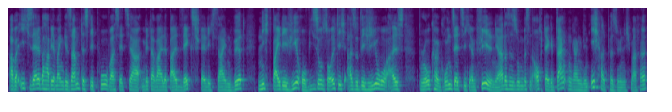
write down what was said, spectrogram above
Aber ich selber habe ja mein gesamtes Depot, was jetzt ja mittlerweile bald sechsstellig sein wird, nicht bei DeGiro. Wieso sollte ich also DeGiro als Broker grundsätzlich empfehlen? Ja, das ist so ein bisschen auch der Gedankengang, den ich halt persönlich mache,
